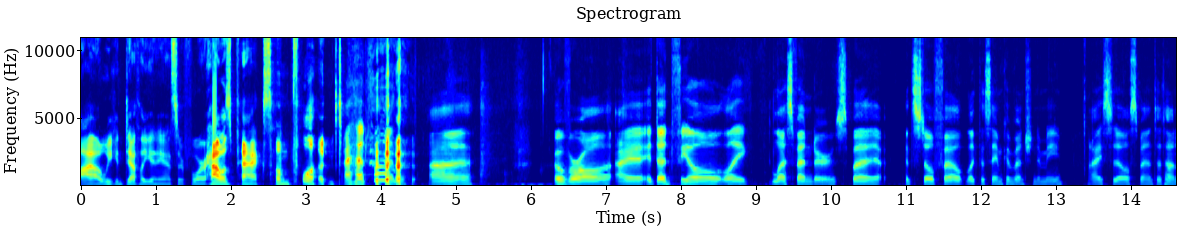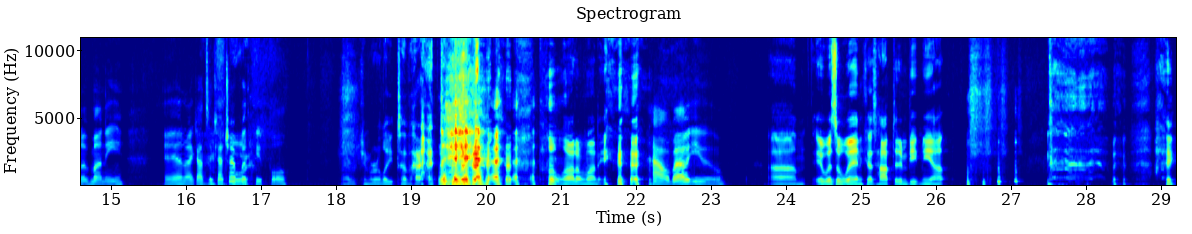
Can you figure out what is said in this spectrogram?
ah, we can definitely get an answer for. How was PAX Unplugged? I had fun. uh, overall, I it did feel like less vendors, but it still felt like the same convention to me. I still spent a ton of money, and I got to catch up with people. I can relate to that. a lot of money. How about you? Um, it was a win because Hop didn't beat me up. I,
